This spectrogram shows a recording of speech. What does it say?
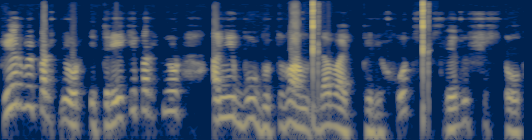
Первый партнер и третий партнер, они будут вам давать переход в следующий стол.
